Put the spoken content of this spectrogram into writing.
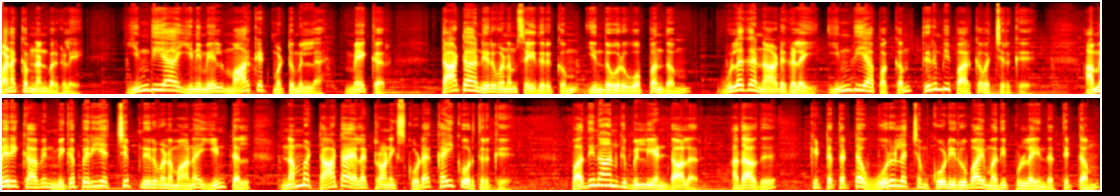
வணக்கம் நண்பர்களே. இந்தியா இனிமேல் மார்க்கெட் மட்டுமில்ல மேக்கர். டாடா நிறுவனம் செய்திருக்கும் இந்த ஒரு ஒப்பந்தம் உலக நாடுகளை இந்தியா பக்கம் திரும்பி பார்க்க வச்சிருக்கு. அமெரிக்காவின் மிகப்பெரிய சிப் நிறுவனமான இன்டெல் நம்ம டாடா எலக்ட்ரானிக்ஸ் கூட கைகோர்த்திருக்கு பதினான்கு பில்லியன் டாலர் அதாவது கிட்டத்தட்ட ஒரு லட்சம் கோடி ரூபாய் மதிப்புள்ள இந்த திட்டம்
